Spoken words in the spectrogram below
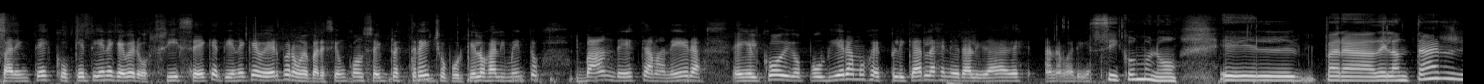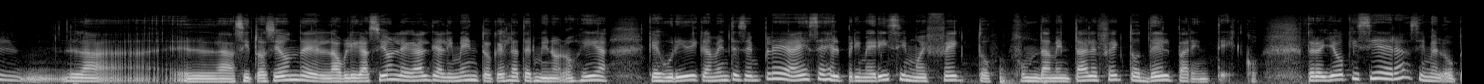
parentesco, ¿qué tiene que ver? O sí sé que tiene que ver, pero me parecía un concepto estrecho, porque los alimentos van de esta manera en el código. ¿Pudiéramos explicar las generalidades, Ana María? Sí, cómo no. para adelantar la, situación de la obligación legal de alimento, que es la terminología que jurídicamente se emplea, ese es el primerísimo efecto, fundamental efecto del parentesco. Pero yo quisiera si me lo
